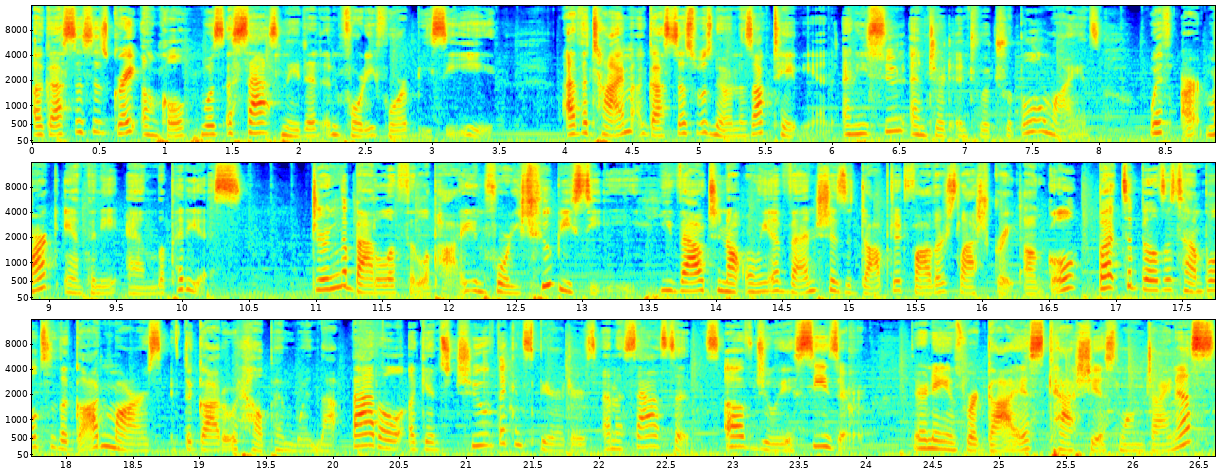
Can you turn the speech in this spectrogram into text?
Augustus's great uncle was assassinated in 44 BCE. At the time, Augustus was known as Octavian, and he soon entered into a triple alliance with Mark Antony and Lepidus. During the Battle of Philippi in 42 BCE, he vowed to not only avenge his adopted father slash great uncle, but to build a temple to the god Mars if the god would help him win that battle against two of the conspirators and assassins of Julius Caesar. Their names were Gaius Cassius Longinus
